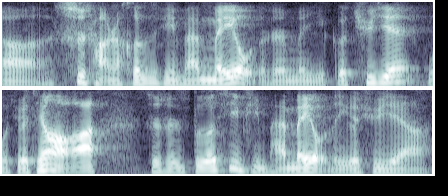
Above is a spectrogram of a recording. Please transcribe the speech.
啊，市场上合资品牌没有的这么一个区间，我觉得挺好啊。这是德系品牌没有的一个区间啊。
